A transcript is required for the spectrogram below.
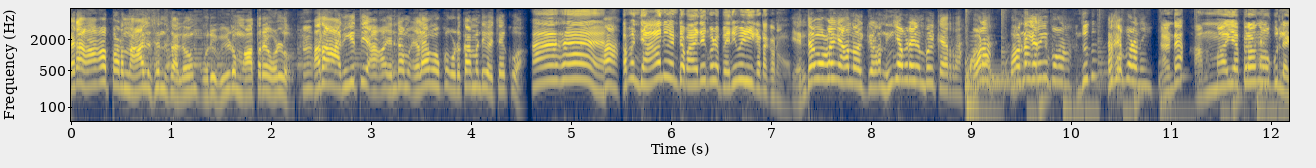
എടാ ആകെപ്പാടെ നാല് സെന്റ് സ്ഥലവും ഒരു വീടും മാത്രമേ ഉള്ളൂ അതാ അനിയത്തി ആ, എന്റെ മോക്ക് കൊടുക്കാൻ വേണ്ടി വെച്ചേക്കുവാ ആഹാ. അപ്പൊ ഞാനും എന്റെ ഭാര്യയും കൂടെ പെരുവഴി കിടക്കണോ എന്റെ മോളെ ഞാൻ നോക്കിയോ നീ എവിടെയും പോയി കയറാ പോടാ ഇറങ്ങി പോടാ എന്തത് ഇറങ്ങി പോടാ നീ വേണ്ട അമ്മായി അപ്പഴാ നോക്കൂല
